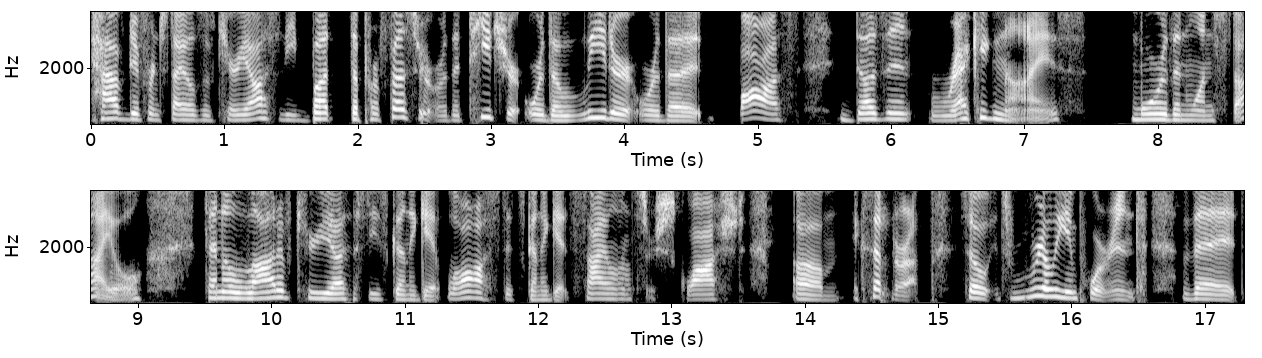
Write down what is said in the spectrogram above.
have different styles of curiosity, but the professor or the teacher or the leader or the boss doesn't recognize more than one style, then a lot of curiosity is going to get lost. It's going to get silenced or squashed, um, etc. So it's really important that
